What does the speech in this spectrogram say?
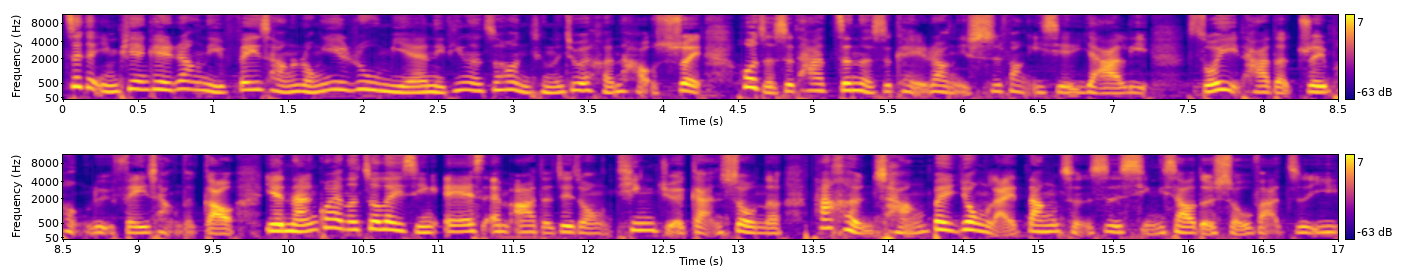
这个影片可以让你非常容易入眠，你听了之后，你可能就会很好睡，或者是它真的是可以让你释放一些压力，所以它的追捧率。非常的高，也难怪呢。这类型 ASMR 的这种听觉感受呢，它很常被用来当成是行销的手法之一。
